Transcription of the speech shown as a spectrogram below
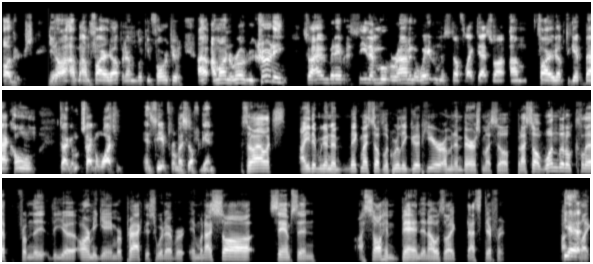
others. You know, I'm, I'm fired up and I'm looking forward to it. I, am on the road recruiting, so I haven't been able to see them move around in the weight room and stuff like that. So I'm, I'm fired up to get back home so I can so I can watch them and see it for myself again. So Alex, I either am going to make myself look really good here or I'm going to embarrass myself. But I saw one little clip from the the uh, army game or practice or whatever, and when I saw Samson, I saw him bend, and I was like, "That's different." Yeah, I, like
